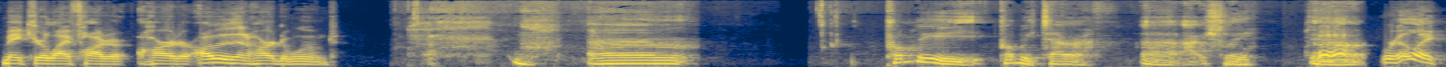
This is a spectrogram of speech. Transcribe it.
make your life harder, harder, other than hard to wound? Um, probably probably terror. Uh, actually, really?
